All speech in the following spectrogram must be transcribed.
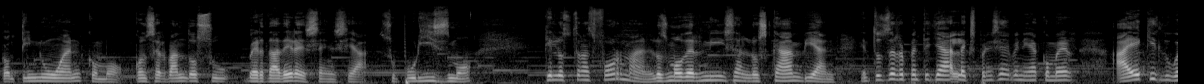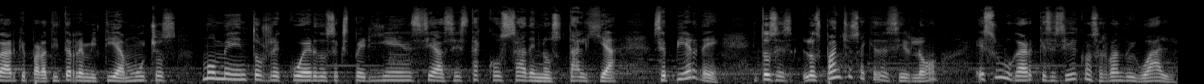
continúan como conservando su verdadera esencia, su purismo, que los transforman, los modernizan, los cambian. Entonces de repente ya la experiencia de venir a comer a X lugar que para ti te remitía muchos momentos, recuerdos, experiencias, esta cosa de nostalgia, se pierde. Entonces, los panchos, hay que decirlo, es un lugar que se sigue conservando igual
